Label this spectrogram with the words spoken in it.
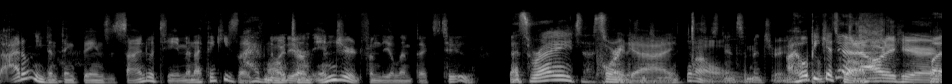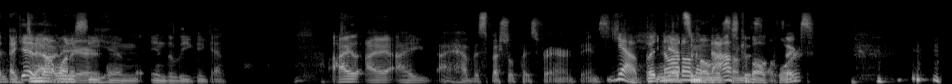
I don't even think Baynes is signed with team, and I think he's like no long term injured from the Olympics too. That's right. That's Poor right. Guy. Oh. some injury. I hope he gets Get well, out of here. But I Get do not want to see him in the league again. I, I I I have a special place for Aron Baynes. Yeah, but He not on the basketball court. Celtics.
